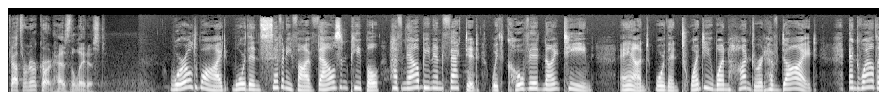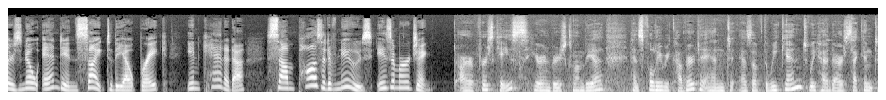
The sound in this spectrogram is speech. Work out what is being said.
Catherine Urquhart has the latest. Worldwide, more than 75,000 people have now been infected with COVID 19, and more than 2,100 have died. And while there's no end in sight to the outbreak, in Canada, some positive news is emerging. Our first case here in British Columbia has fully recovered, and as of the weekend, we had our second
